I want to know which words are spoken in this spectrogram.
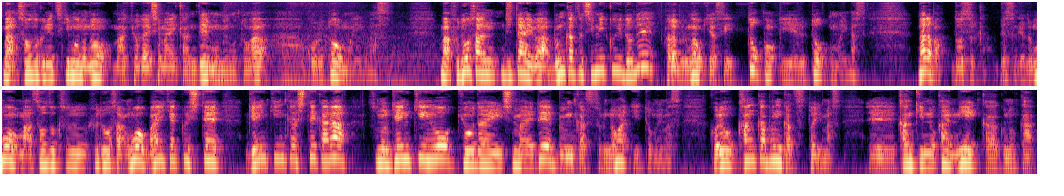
まあ、相続につきものの、まあ、兄弟姉妹間で揉め事が起こると思います。まあ、不動産自体は分割しにくいのでトラブルが起きやすいとも言えると思います。ならばどうするかですけども、まあ、相続する不動産を売却して現金化してから、その現金を兄弟姉妹で分割するのがいいと思います。これを換価分割と言います。えー、換金の間に価格の価、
